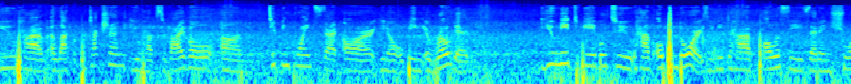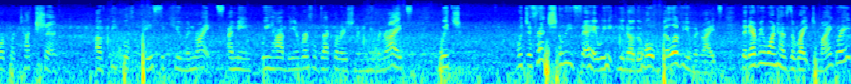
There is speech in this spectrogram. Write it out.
you have a lack of protection, you have survival um, tipping points that are, you know, being eroded, you need to be able to have open doors. You need to have policies that ensure protection of people's basic human rights. I mean, we have the Universal Declaration of Human Rights, which which essentially say we you know the whole bill of human rights that everyone has the right to migrate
